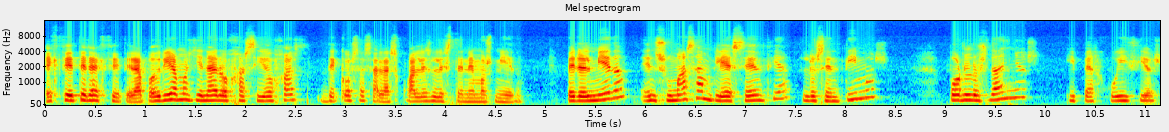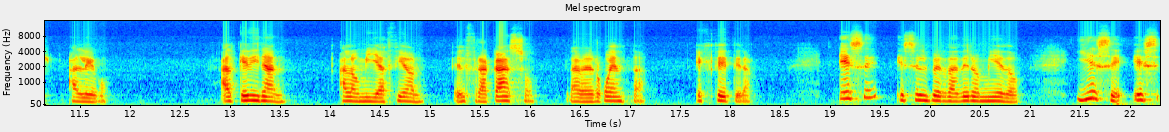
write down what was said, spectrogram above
etcétera, etcétera. Podríamos llenar hojas y hojas de cosas a las cuales les tenemos miedo. Pero el miedo, en su más amplia esencia, lo sentimos por los daños y perjuicios al ego al qué dirán, a la humillación, el fracaso, la vergüenza, etc. Ese es el verdadero miedo y ese es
